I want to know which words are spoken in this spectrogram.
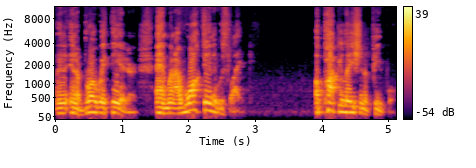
in, in, a Broadway theater. And when I walked in, it was like a population of people,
